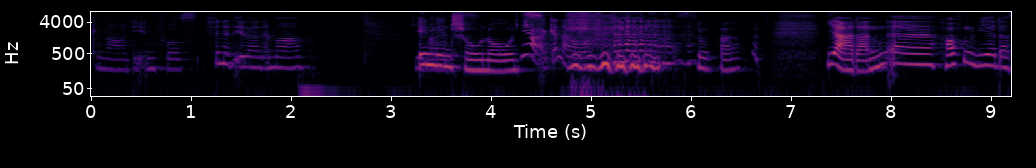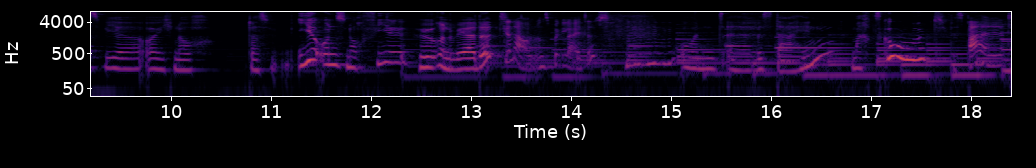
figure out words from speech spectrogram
Genau, die Infos findet ihr dann immer in den Show Notes. Ja, genau. super. Ja, dann äh, hoffen wir, dass wir euch noch dass ihr uns noch viel hören werdet. Genau, und uns begleitet. Und äh, bis dahin, macht's gut. Bis bald.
